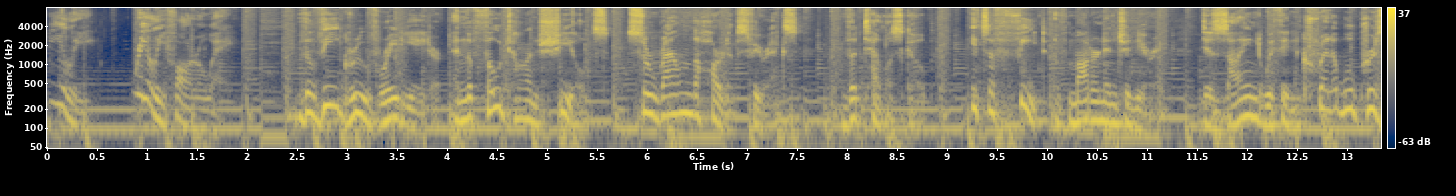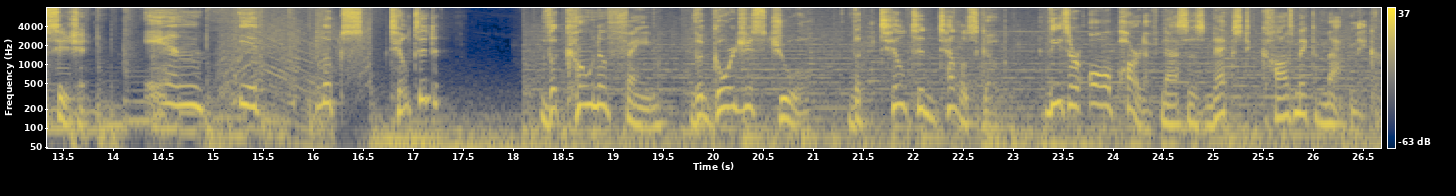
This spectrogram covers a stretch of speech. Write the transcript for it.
really, really far away. The V groove radiator and the photon shields surround the heart of SphereX, the telescope. It's a feat of modern engineering, designed with incredible precision. And it looks tilted? The Cone of Fame, the Gorgeous Jewel, the Tilted Telescope, these are all part of NASA's next cosmic mapmaker.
